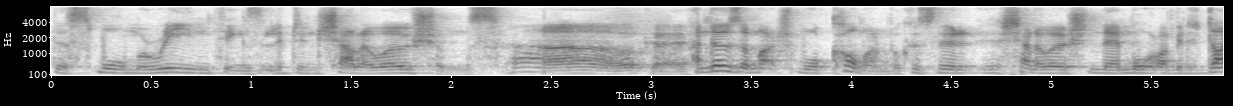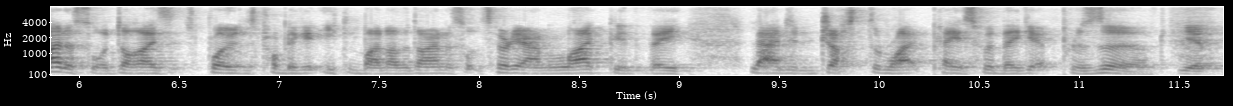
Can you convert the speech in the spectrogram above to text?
the small marine things that lived in shallow oceans. Ah, okay. And those are much more common because in the shallow ocean, they're more. I mean, if a dinosaur dies, its bones probably get eaten by another dinosaur. It's very unlikely that they land in just the right place where they get preserved. Yep.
